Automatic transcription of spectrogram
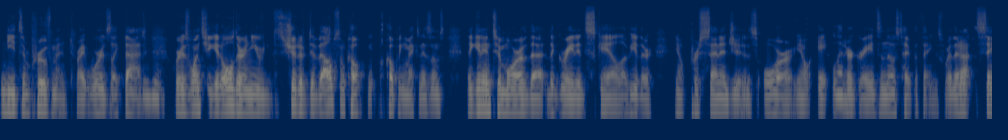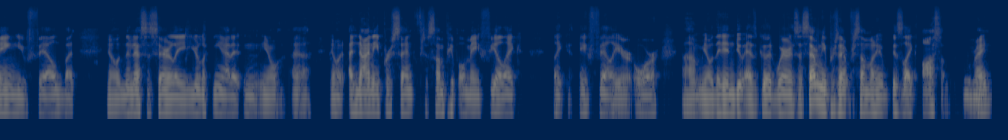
needs improvement right words like that mm-hmm. whereas once you get older and you should have developed some coping, coping mechanisms they get into more of the the graded scale of either you know percentages or you know eight letter grades and those type of things where they're not saying you failed but you know they're necessarily you're looking at it and you know uh, you know a 90% to some people may feel like like a failure or um, you know they didn't do as good whereas a 70% for somebody is like awesome mm-hmm. right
